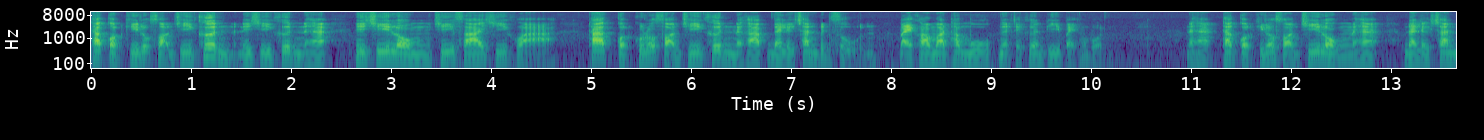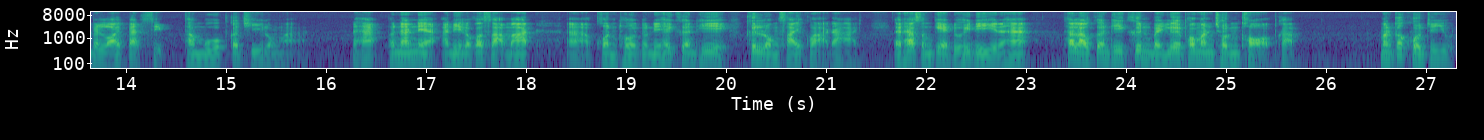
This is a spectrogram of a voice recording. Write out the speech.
ถ้ากดคีย์ลูกศรชี้ขึ้นนี่ชี้ขึ้นนะฮะนี่ชี้ลงชี้ซ้ายชี้ขวา ถ้ากดคุณลูกศรชี้ขึ้นนะครับ direction เป็นศูนย์หมายความว่าถ้า move เนี่ยจะเคลื่อนที่ไปข้างบน นะฮะถ้ากดคีย์ลูกศรชี้ลงนะฮะ direction เป็น 180 ถ้า move ก็ชี้ลงมานะฮะเพราะนั้นเนี่ยอันนี้เราก็สามารถคอนโทรลตัวนี้ให้เคลื่อนที่ขึ้นลงซ้ายขวาได้ แต่ถ้าสังเกตดูให้ดีนะฮะถ้าเราเคลื่อนที่ขึ้นไปเรื่อยเพราะมันชนขอบครับ มันก็ควรจะหยุด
